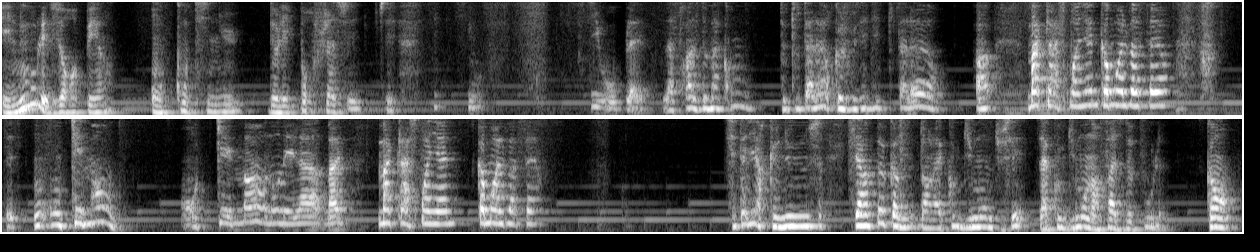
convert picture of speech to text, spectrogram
Et nous, les Européens, on continue de les pourchasser. S'il vous plaît, la phrase de Macron de tout à l'heure, que je vous ai dit tout à l'heure. Hein, ma classe moyenne, comment elle va faire? On, quémande. On quémande, on est là. Ma, classe moyenne, comment elle va faire? C'est-à-dire que nous, c'est un peu comme dans la Coupe du Monde, tu sais, la Coupe du Monde en phase de poule. Quand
